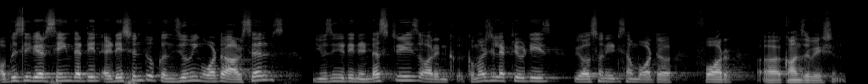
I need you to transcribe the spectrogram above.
obviously we are saying that in addition to consuming water ourselves, using it in industries or in commercial activities, we also need some water for uh, conservation.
